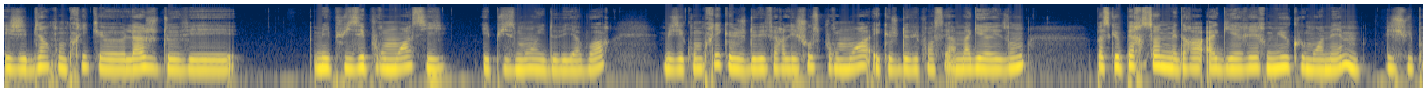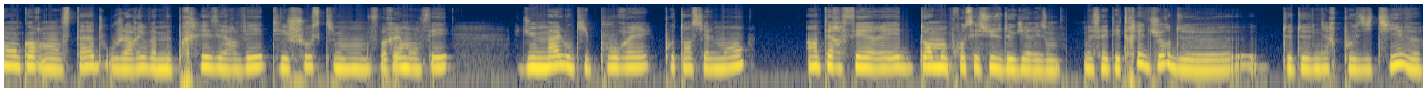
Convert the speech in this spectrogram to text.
Et j'ai bien compris que là, je devais m'épuiser pour moi si épuisement il devait y avoir mais j'ai compris que je devais faire les choses pour moi et que je devais penser à ma guérison parce que personne m'aidera à guérir mieux que moi-même. Et je suis pas encore à un stade où j'arrive à me préserver des choses qui m'ont vraiment fait du mal ou qui pourraient potentiellement interférer dans mon processus de guérison. Mais ça a été très dur de, de devenir positive.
